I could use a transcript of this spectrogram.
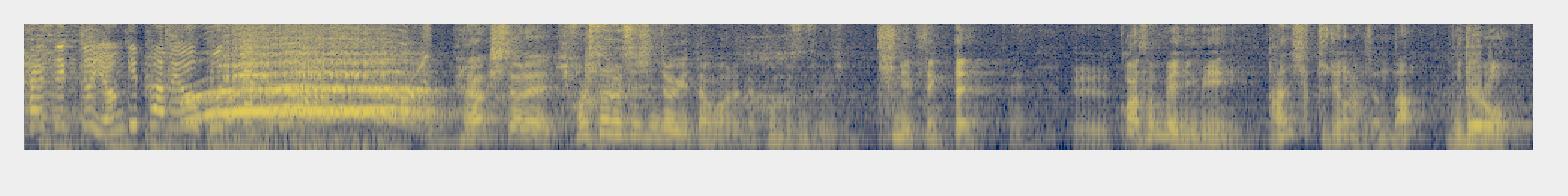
탈색조 연기파 배우 고창석 대학 시절에 혈서를 쓰신 적이 있다고 하는데 그건 무슨 소리죠? 신입생 때, 그, 과 선배님이 단식 투쟁을 하셨나? 무대로,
